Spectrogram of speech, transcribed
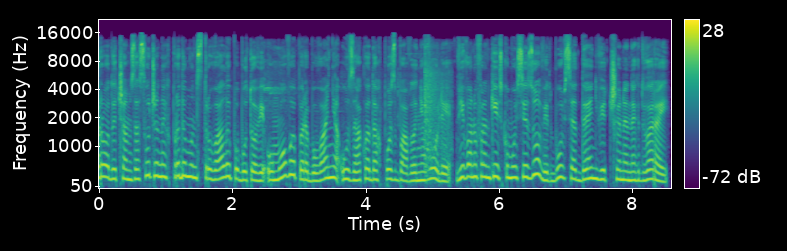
Родичам засуджених продемонстрували побутові умови перебування у закладах позбавлення волі. В Івано-Франківському СІЗО відбувся день відчинених дверей.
